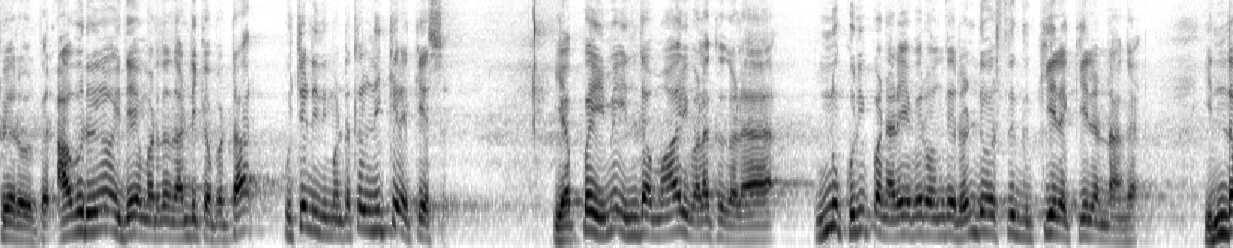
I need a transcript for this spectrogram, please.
பேர் ஒரு பேர். அவரும் இதே மாதிரி தான் தண்டிக்கப்பட்டார். உச்சநீதிமன்றத்தில் நிற்கிற கேஸு. எப்பயுமே இந்த மாதிரி வழக்குகளை இன்னும் குறிப்பாக நிறைய பேர் வந்து ரெண்டு வருஷத்துக்கு கீழே கீழேன்னாங்க. இந்த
